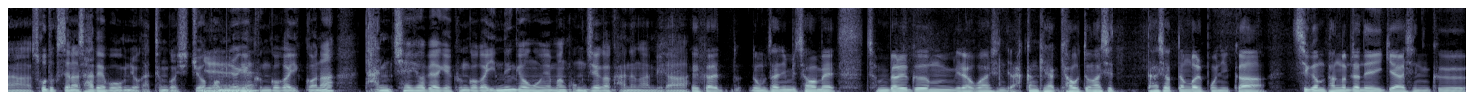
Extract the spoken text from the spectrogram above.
아, 소득세나 사대보험료 같은 것이죠. 예. 법령의 근거가 있거나 단체 협약의 근거가 있는 경우에만 공제가 가능합니다. 그러니까 노무사님이 처음에 전별금이라고 하신 약간 갸- 갸우뚱 하시 하셨던 걸 보니까 지금 방금 전에 얘기하신 그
